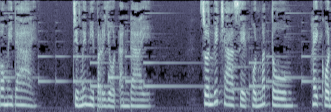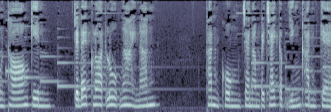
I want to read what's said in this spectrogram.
ก็ไม่ได้ จึงไม่มีประโยชน์อันใด ส่วนวิชาเสกผลมะตูม ให้คนท้องกิน จะได้คลอดลูกง่ายนั้น ท่านคงจะนำไปใช้กับหญิงคันแก่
